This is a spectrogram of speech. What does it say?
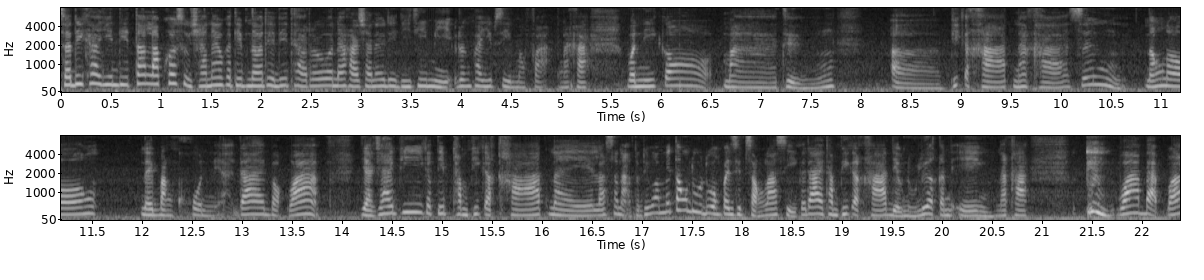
สวัสดีค่ะ ยินดีต้อนรับเข้าสู่ช anel กระติบนอเทนดิทาโร่นะคะช anel ดีๆ ที่มีเรื่องพายิปซีมาฝากนะคะ วันนี้ก็มาถึงพิกคาร์ดนะคะ ซึ่งน้องๆในบางคนเนี่ยได้บอกว่าอยากจะให้พี่กระติบทำพิกคาร์ดในลักษณะตรงที่ว่าไม่ต้องดูดวงเป็น 12 ราศีก็ได้ทำพิกคาร์ดเดี๋ยวหนูเลือกกันเองนะคะ ว่าแบบว่า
